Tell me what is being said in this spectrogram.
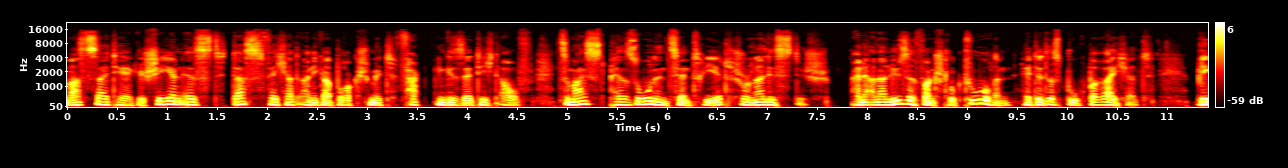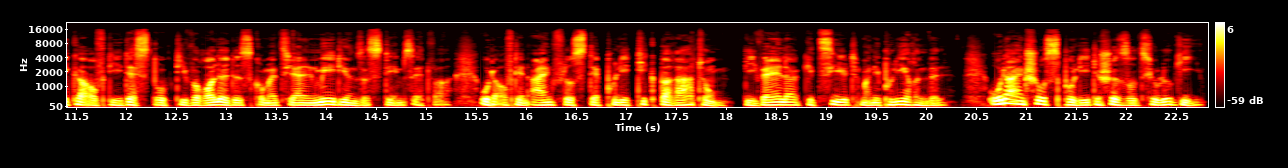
Was seither geschehen ist, das fächert Annika Brockschmidt faktengesättigt auf, zumeist personenzentriert journalistisch. Eine Analyse von Strukturen hätte das Buch bereichert. Blicke auf die destruktive Rolle des kommerziellen Mediensystems etwa oder auf den Einfluss der Politikberatung, die Wähler gezielt manipulieren will. Oder ein Schuss politische Soziologie.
